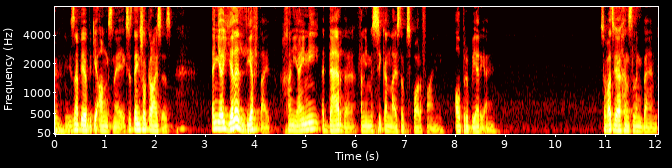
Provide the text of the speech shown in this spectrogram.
hier's nou vir jou 'n bietjie angs nê, nee, existential crisis. In jou hele lewenstyd gaan jy nie 'n derde van die musiek kan luister op Spotify nie. Al probeer jy. So wat is jou gunsteling band?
